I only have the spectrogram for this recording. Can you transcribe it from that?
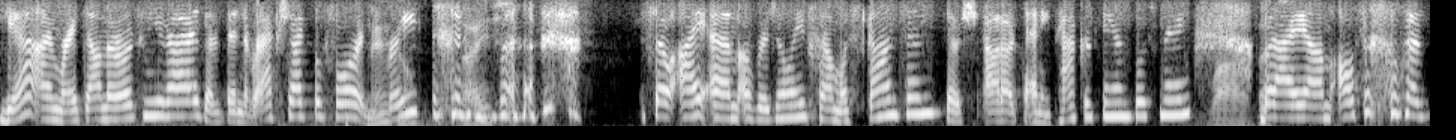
Yeah, I'm right down the road from you guys. I've been to Rack Shack before. It's great. Nice. so I am originally from Wisconsin, so shout out to any Packer fans listening. Wow, But I um, also have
